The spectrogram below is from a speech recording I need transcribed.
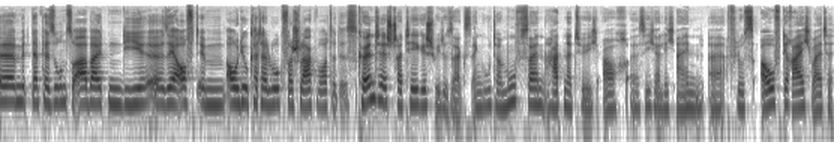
äh, mit einer Person zu arbeiten, die äh, sehr oft im Audiokatalog verschlagwortet ist. Könnte strategisch, wie du sagst, ein guter Move sein, hat natürlich auch äh, sicherlich Einfluss auf die Reichweite.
